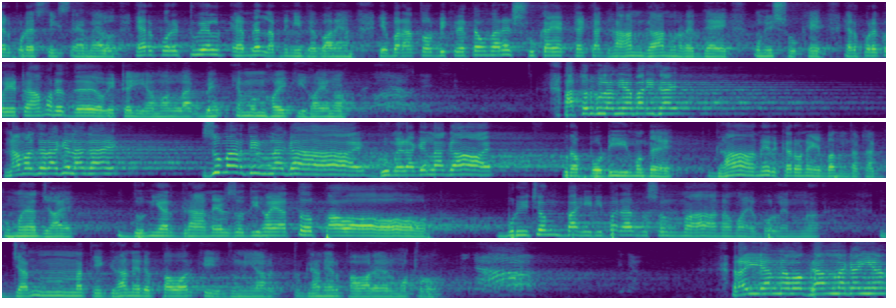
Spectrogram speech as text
এরপরে সিক্স এম এল এরপরে টুয়েলভ এম এল আপনি নিতে পারেন। এবার আতর বিক্রেতা ওনারে শুকায় একটা একটা ঘ্রাণ ঘ্রাণ ওনারে দেয়, উনি শুকে। এরপরে কয়, এটা আমারে দেয় এটাই আমার লাগবে। এমন হয় কি হয় না? আতরগুলা নিয়ে বাড়ি যায়, নামাজের আগে লাগায় জুমার দিন লাগায়, ঘুমের আগে লাগায়। পুরা বডির মধ্যে ঘ্রাণের কারণে বান্দাটা ঘুমায় যায়। দুনিয়ার ঘ্রাণের যদি হয় এত পাওয়ার বুড়িচং বাহিরি পাড়ার মুসলমান আমায় বলেন না, জান্নাতি ঘ্রাণের পাওয়ার কি দুনিয়ার ঘ্রাণের পাওয়ারের মতো? রাইয়ার নামক ঘ্রাণ লাগাইয়া,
